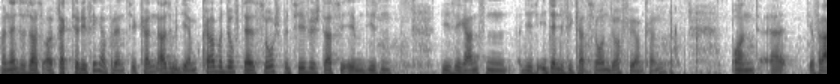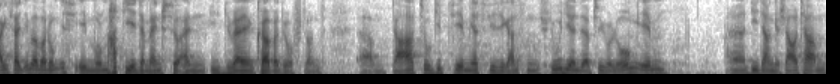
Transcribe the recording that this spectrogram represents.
man nennt es als Olfactory Fingerprint. Sie können also mit ihrem Körperduft, der ist so spezifisch, dass sie eben diesen, diese ganzen, diese Identifikation durchführen können. Und äh, die Frage ist halt immer, warum ist eben, warum hat jeder Mensch so einen individuellen Körperduft? Und ähm, dazu gibt es eben jetzt diese ganzen Studien der Psychologen eben, äh, die dann geschaut haben,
